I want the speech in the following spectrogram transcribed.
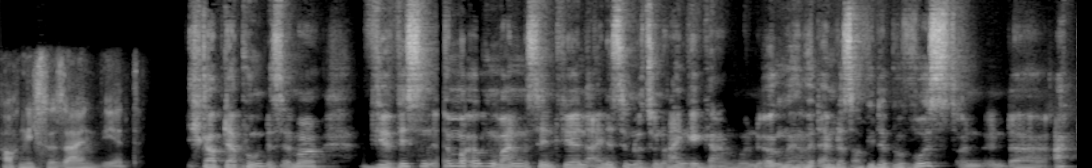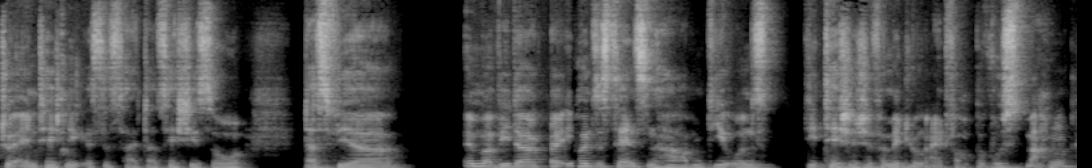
auch nicht so sein wird ich glaube, der Punkt ist immer, wir wissen immer, irgendwann sind wir in eine Simulation reingegangen und irgendwann wird einem das auch wieder bewusst und in der aktuellen Technik ist es halt tatsächlich so, dass wir immer wieder Inkonsistenzen haben, die uns die technische Vermittlung einfach bewusst machen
